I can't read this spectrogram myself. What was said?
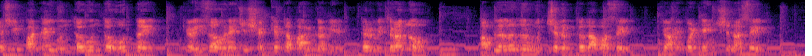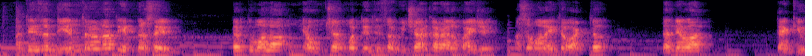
तशी फार काही गुंतागुंत होत नाही किंवा इजा होण्याची शक्यता फार कमी आहे. तर मित्रांनो आपल्याला जर उच्च रक्तदाब असेल किंवा हायपरटेन्शन असेल ते जर नियंत्रणात येत नसेल तर तुम्हाला ह्या उपचार पद्धतीचा विचार करायला पाहिजे असं मला इथं वाटतं. धन्यवाद. थँक्यू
